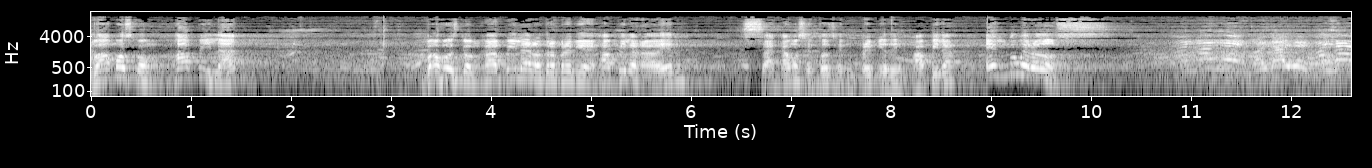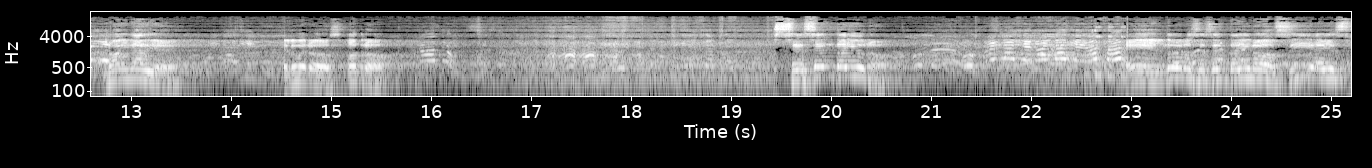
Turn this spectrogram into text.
Vamos con Happy Land. Vamos con Happy Land, otro premio de Happy Land. A ver, sacamos entonces el premio de Happy Land. El número 2. No hay nadie. No hay nadie. No hay nadie. El número 2, otro. 61. No hay nadie. No hay nadie. Otro. El número 61, sí, ahí está.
